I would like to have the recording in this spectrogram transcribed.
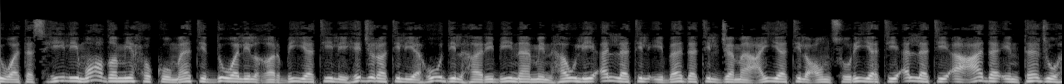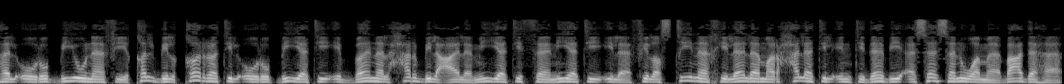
وتسهيل معظم حكومات الدول الغربية لهجرة اليهود الهاربين من هول ألة الإبادة الجماعية العنصرية التي أعاد إنتاجها الأوروبيون في قلب القارة الأوروبية إبان الحرب العالمية الثانية إلى فلسطين خلال مرحلة الانتداب أساسا وما بعدها،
